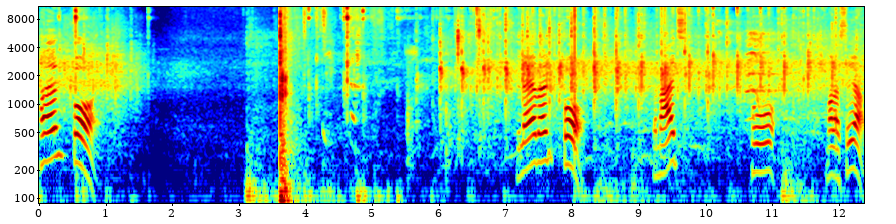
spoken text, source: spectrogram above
Ten four. Eleven four. The match to Malaysia.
